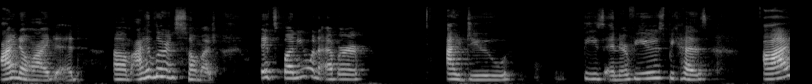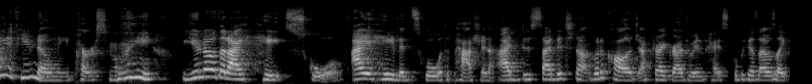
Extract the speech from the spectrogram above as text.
I know I did. Um, I learned so much. It's funny whenever I do these interviews because I, if you know me personally, you know that I hate school. I hated school with a passion. I decided to not go to college after I graduated high school because I was like,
